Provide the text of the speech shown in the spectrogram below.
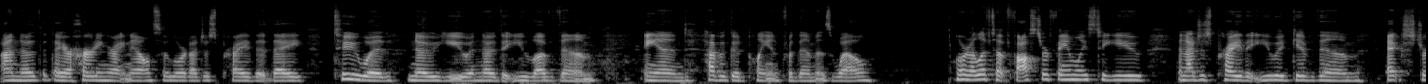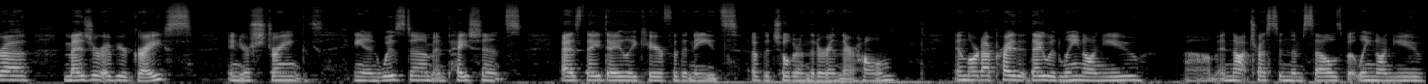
I know that they are hurting right now. So, Lord, I just pray that they too would know you and know that you love them and have a good plan for them as well. Lord, I lift up foster families to you, and I just pray that you would give them extra measure of your grace and your strength and wisdom and patience as they daily care for the needs of the children that are in their home. And Lord, I pray that they would lean on you um, and not trust in themselves, but lean on you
